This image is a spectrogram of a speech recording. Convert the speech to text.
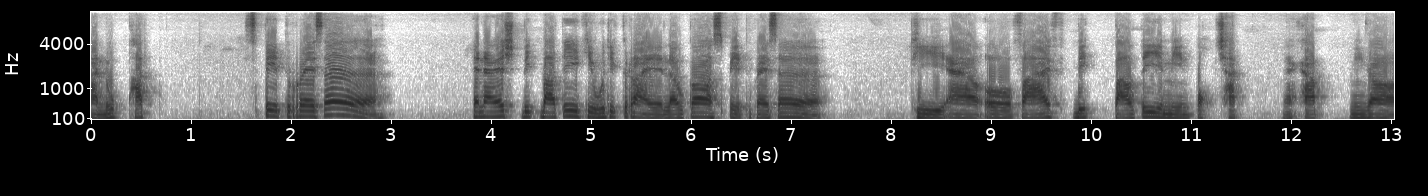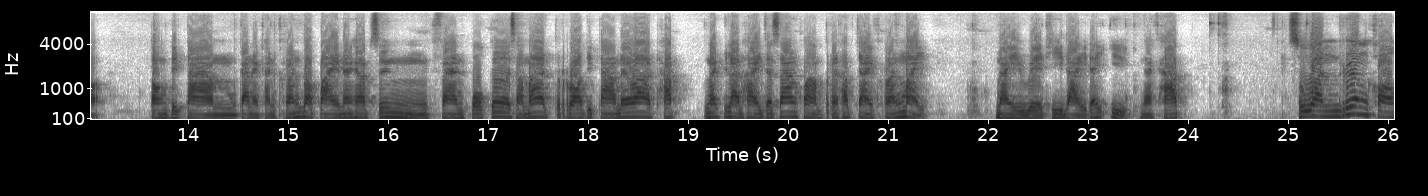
อนุพัฒน์ Speed Racer NLH Big Bounty คิววุฒิไกรแล้วก็ Speed Racer PLO5 Big Bounty มีนปกชัด นะครับนี่ก็ต้องติดตามการแข่งขันครั้งต่อไปนะครับ ซึ่งแฟนโป๊กเกอร์สามารถรอติดตามได้ว่าทัพนักกีฬาไทยจะสร้างความประทับใจครั้งใหม่ในเวทีใดได้อีกนะครับ ส่วนเรื่องของ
